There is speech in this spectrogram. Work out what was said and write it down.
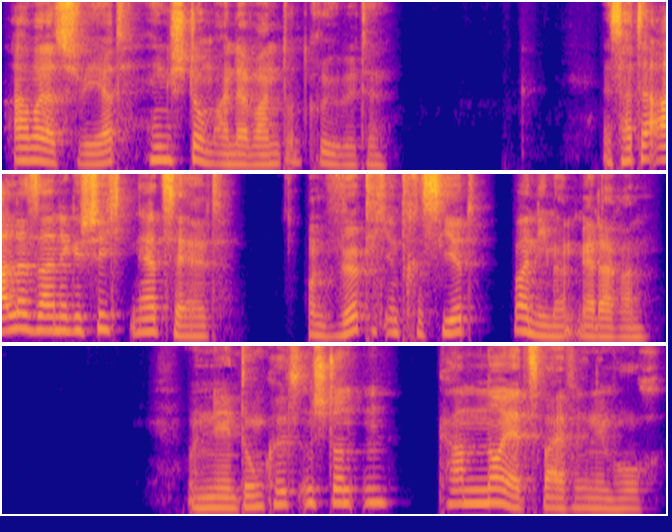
aber das Schwert hing stumm an der Wand und grübelte. Es hatte alle seine Geschichten erzählt, und wirklich interessiert war niemand mehr daran. Und in den dunkelsten Stunden kamen neue Zweifel in ihm hoch.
